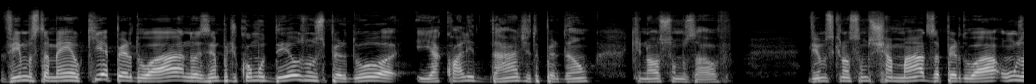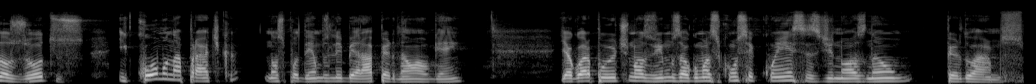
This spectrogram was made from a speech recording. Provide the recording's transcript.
Vimos também o que é perdoar, no exemplo de como Deus nos perdoa e a qualidade do perdão que nós somos alvo. Vimos que nós somos chamados a perdoar uns aos outros e como na prática nós podemos liberar perdão a alguém. E agora, por último, nós vimos algumas consequências de nós não perdoarmos.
